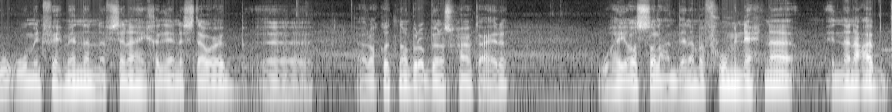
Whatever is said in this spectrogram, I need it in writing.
ومن فهمنا لنفسنا هيخلينا نستوعب آه، علاقتنا بربنا سبحانه وتعالى وهيأصل عندنا مفهوم إن إحنا إن أنا عبد.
